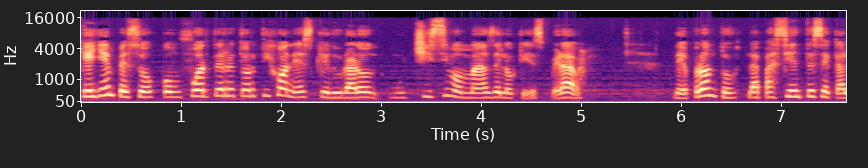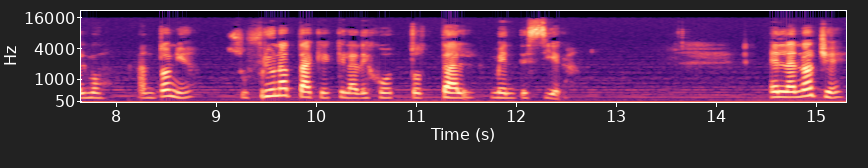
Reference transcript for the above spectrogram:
que ella empezó con fuertes retortijones que duraron muchísimo más de lo que esperaba. De pronto, la paciente se calmó. Antonia sufrió un ataque que la dejó totalmente ciega. En la noche,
